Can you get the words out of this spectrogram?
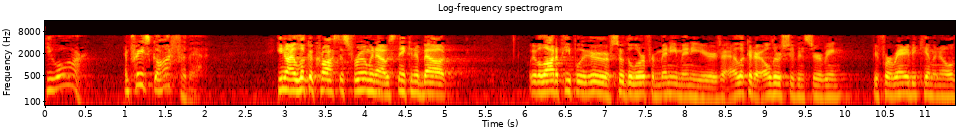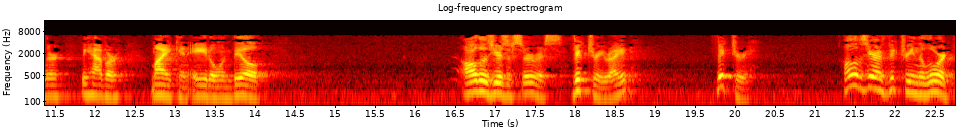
You are. And praise God for that. You know, I look across this room and I was thinking about we have a lot of people here who have served the Lord for many, many years. I look at our elders who've been serving before Randy became an elder. We have our Mike and Adel and Bill. All those years of service. Victory, right? Victory. All of us here have victory in the Lord.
